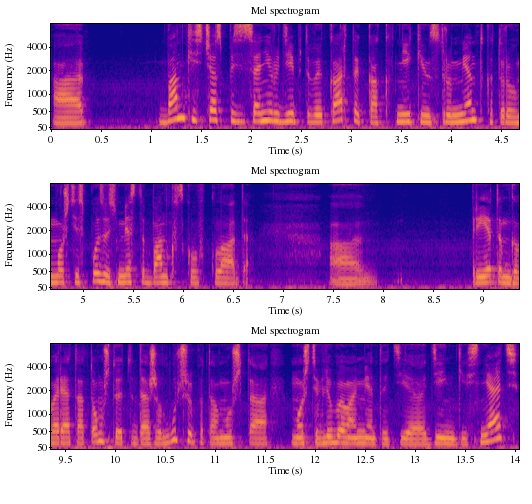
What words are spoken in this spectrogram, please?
А банки сейчас позиционируют дебетовые карты как некий инструмент, который вы можете использовать вместо банковского вклада. При этом говорят о том, что это даже лучше, потому что можете в любой момент эти деньги снять,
